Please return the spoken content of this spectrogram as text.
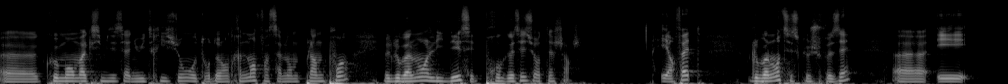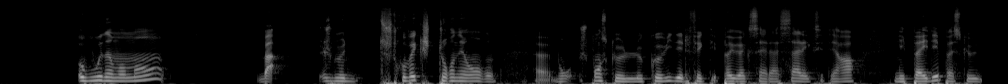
Euh, comment maximiser sa nutrition autour de l'entraînement, enfin ça demande plein de points, mais globalement l'idée c'est de progresser sur ta charge. Et en fait, globalement c'est ce que je faisais, euh, et au bout d'un moment, bah, je, me, je trouvais que je tournais en rond. bon, je pense que le Covid et le fait que tu pas eu accès à la salle, etc., n'est pas aidé parce que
